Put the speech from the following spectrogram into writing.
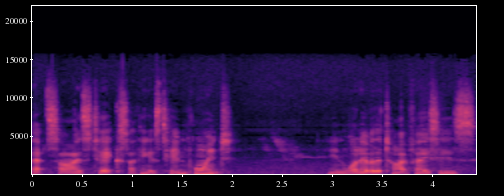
that size text. I think it's 10 point in whatever the typeface is.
